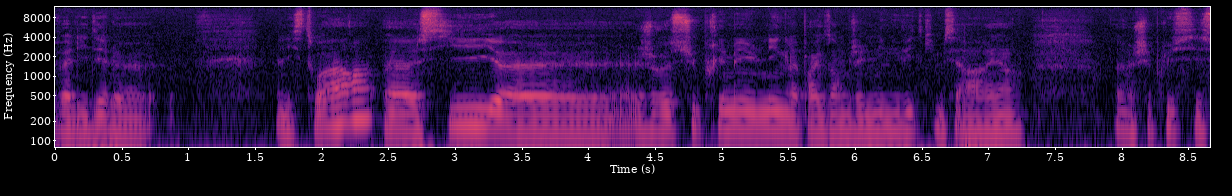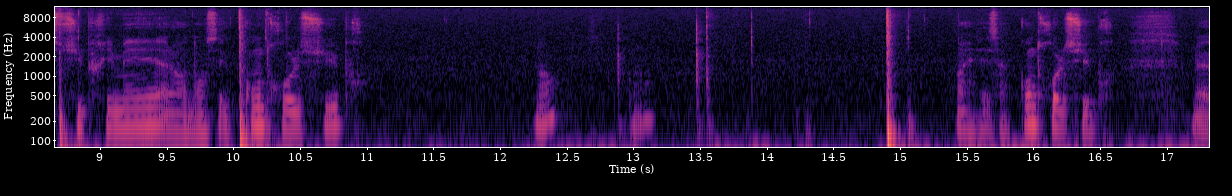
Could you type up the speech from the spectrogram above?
valider l'histoire. si je veux supprimer une ligne, là par exemple j'ai une ligne vide qui me sert à rien, je sais plus si c'est supprimer, alors non c'est CTRL supr. Non? C'est ça, contrôle supr. La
